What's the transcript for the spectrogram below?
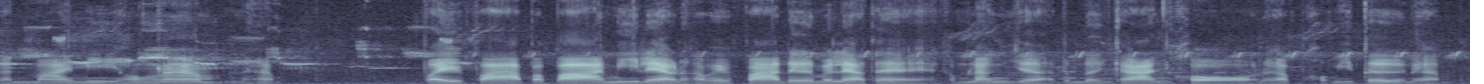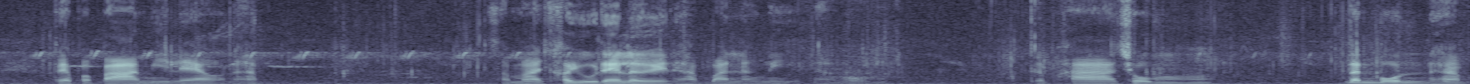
บ้านไม้มีห้องน้ำนะครับ ไฟฟ้าประปามีแล้วนะครับ ไฟฟ้าเดินไปแล้ว แต่กำลังจะดำเนินการขอนะครับของมิเตอร์นะครับ แต่ประปามีแล้วนะครับ สามารถเข้าอยู่ได้เลยนะครับ บ้านหลังนี้นะครับผมจะพาชมด้านบนนะครับ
